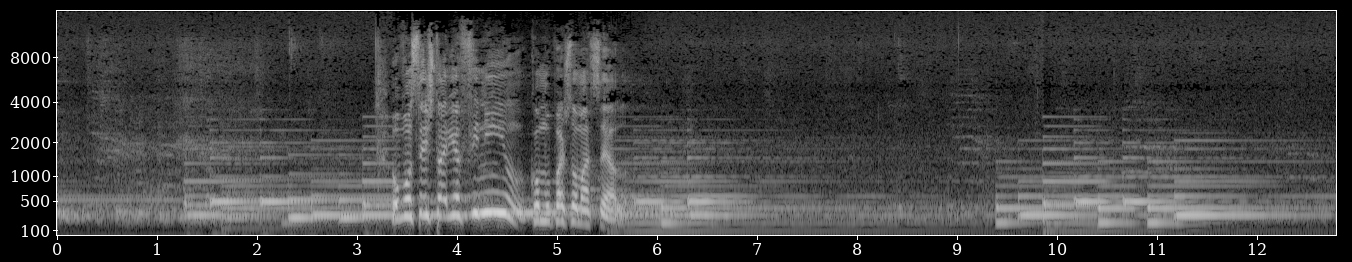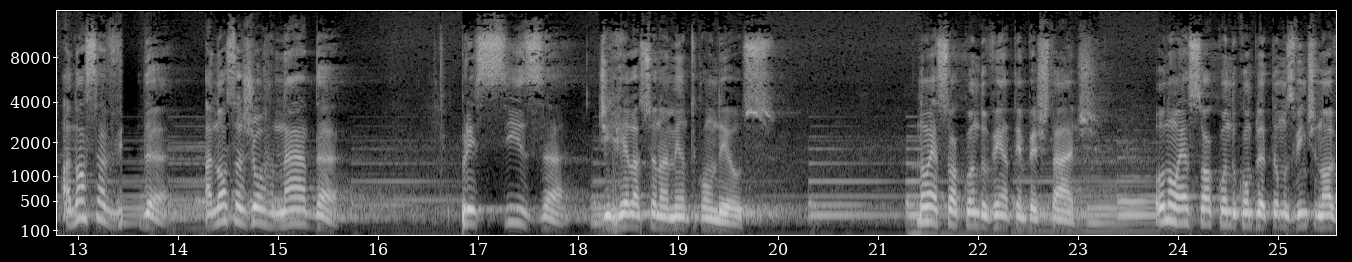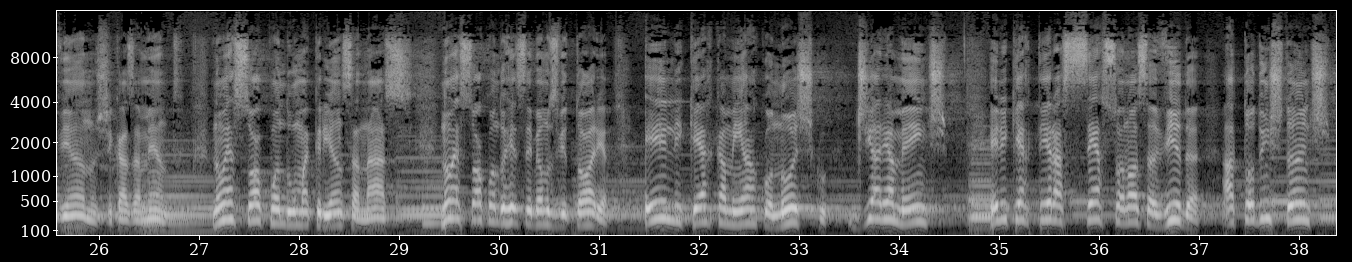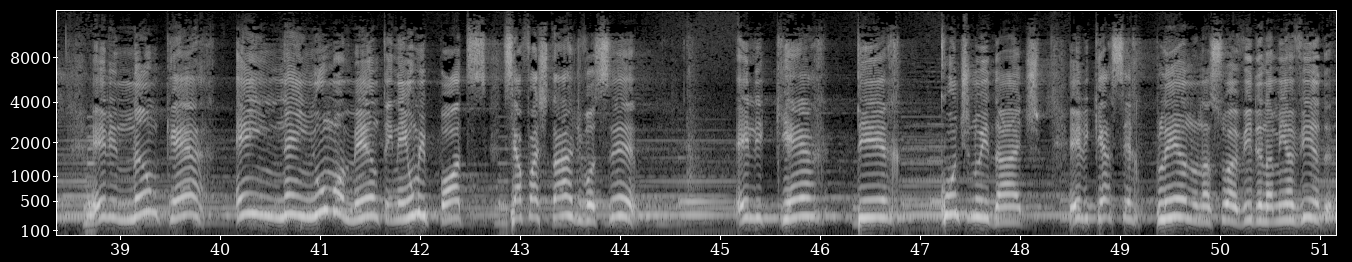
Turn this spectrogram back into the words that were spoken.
Ou você estaria fininho, como o pastor Marcelo? A nossa vida, a nossa jornada precisa de relacionamento com Deus. Não é só quando vem a tempestade, ou não é só quando completamos 29 anos de casamento, não é só quando uma criança nasce, não é só quando recebemos vitória. Ele quer caminhar conosco diariamente. Ele quer ter acesso à nossa vida a todo instante. Ele não quer em nenhum momento, em nenhuma hipótese, se afastar de você. Ele quer ter continuidade. Ele quer ser pleno na sua vida e na minha vida.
